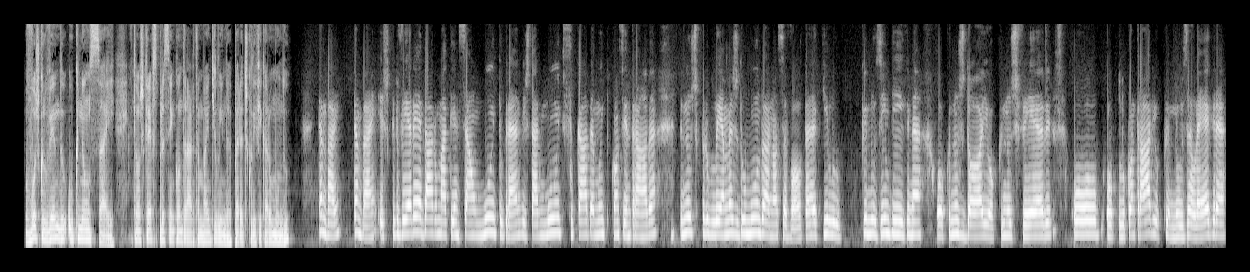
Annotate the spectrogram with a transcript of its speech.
Vou escrevendo o que não sei. Então, escreve-se para se encontrar também, Tio Linda, para descodificar o mundo? Também, também escrever é dar uma atenção muito grande e estar muito focada, muito concentrada nos problemas do mundo à nossa volta, aquilo que nos indigna, ou que nos dói, ou que nos fere, ou, ou pelo contrário, que nos alegra,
